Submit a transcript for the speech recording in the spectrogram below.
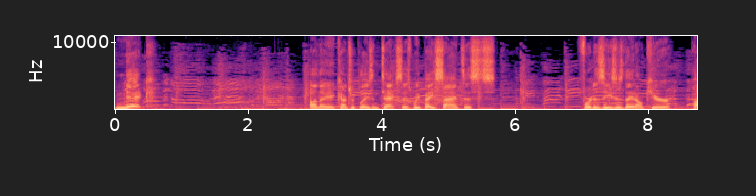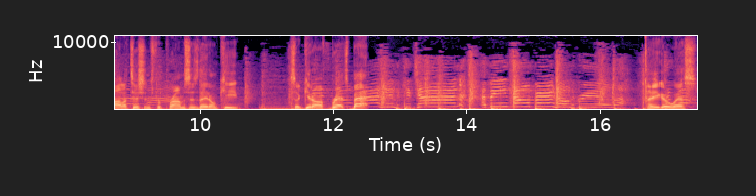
Nick on the country pleasing text says we pay scientists for diseases they don't cure, politicians for promises they don't keep. So get off Brett's back. There you go, Wes.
